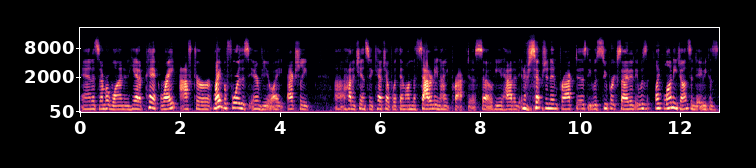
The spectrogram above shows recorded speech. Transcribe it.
and it's number one. And he had a pick right after, right before this interview. I actually uh, had a chance to catch up with him on the Saturday night practice. So he had an interception in practice. He was super excited. It was like Lonnie Johnson Day because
